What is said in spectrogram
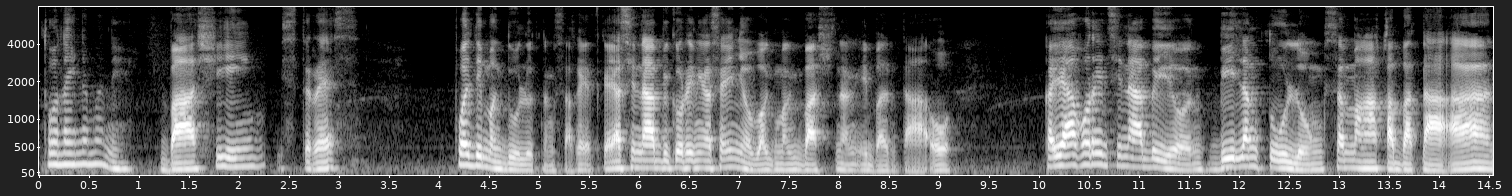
Tunay naman eh. Bashing, stress, pwede magdulot ng sakit. Kaya sinabi ko rin nga sa inyo, wag mag-bash ng ibang tao. Kaya ako rin sinabi yon bilang tulong sa mga kabataan.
